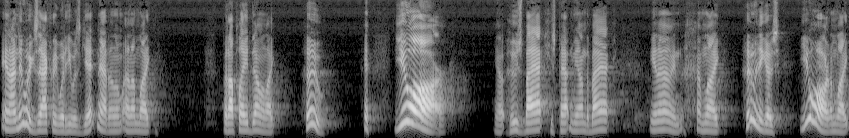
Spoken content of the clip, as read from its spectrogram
And I knew exactly what he was getting at, and I'm, and I'm like, But I played dumb. I'm like, Who? You are. You know, who's back? He's patting me on the back, you know, and I'm like, Who? And he goes, You are. And I'm like,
